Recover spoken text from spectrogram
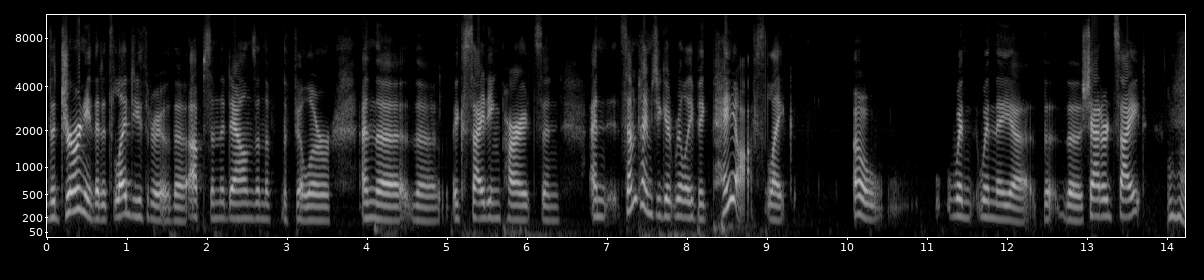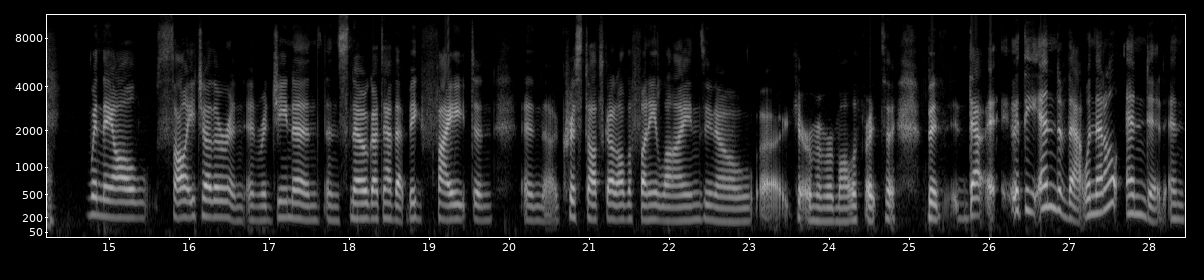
the journey that it's led you through, the ups and the downs and the, the filler and the the exciting parts and and sometimes you get really big payoffs like oh when when they uh the the shattered sight Uh-huh. When they all saw each other and, and Regina and, and Snow got to have that big fight and and uh, Kristoff's got all the funny lines, you know, uh, I can't remember them all, right? So, but that at the end of that, when that all ended, and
